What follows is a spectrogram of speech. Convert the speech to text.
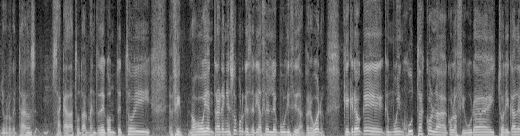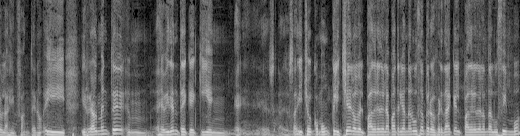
yo creo que están sacadas totalmente de contexto y, en fin, no voy a entrar en eso porque sería hacerle publicidad, pero bueno, que creo que, que muy injustas con la, con la figura histórica de Blas Infante, ¿no? Y, y realmente mm, es evidente que quien eh, es- se ha dicho como un cliché lo del padre de la patria andaluza, pero es verdad que el padre del andalucismo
